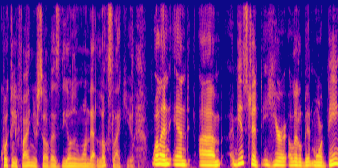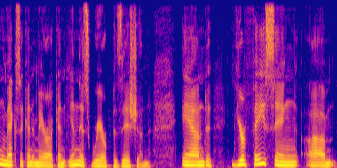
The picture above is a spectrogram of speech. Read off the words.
quickly find yourself as the only one that looks like you. Well, and and um, I'm interested to hear a little bit more. Being Mexican American in this rare position, and you're facing. Um,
